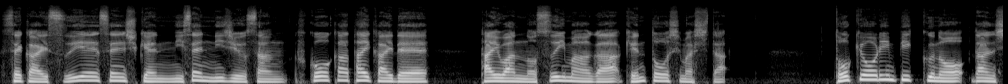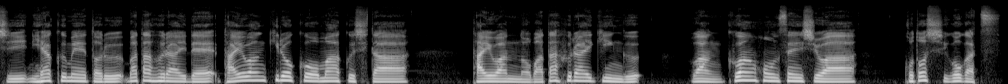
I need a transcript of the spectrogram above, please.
世界水泳選手権2023福岡大会で台湾のスイマーが健闘しました。東京オリンピックの男子200メートルバタフライで台湾記録をマークした台湾のバタフライキングワン・クアンホン選手は今年5月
